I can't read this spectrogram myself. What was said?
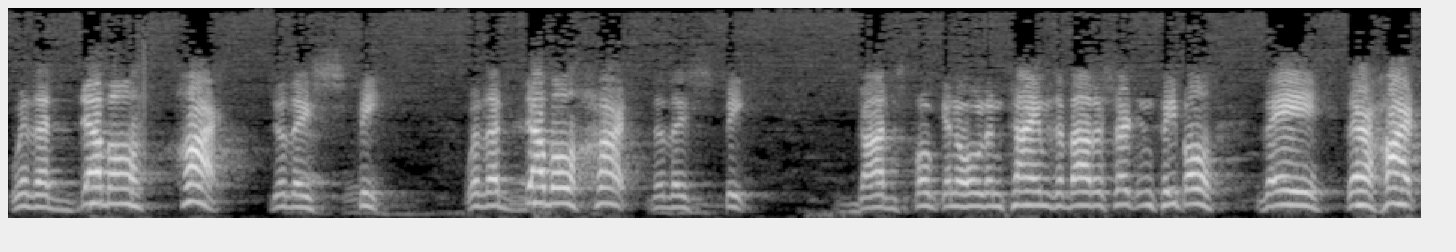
with a double heart do they speak. With a double heart do they speak. God spoke in olden times about a certain people. They, their heart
